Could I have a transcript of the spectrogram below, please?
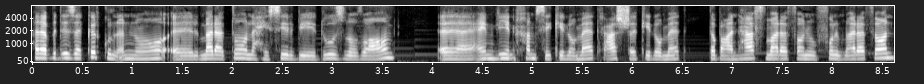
هلا بدي أذكركم إنه الماراثون رح يصير ب 12 نوفمبر آه، عاملين 5 كيلومتر 10 كيلومتر طبعا هاف ماراثون وفول ماراثون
